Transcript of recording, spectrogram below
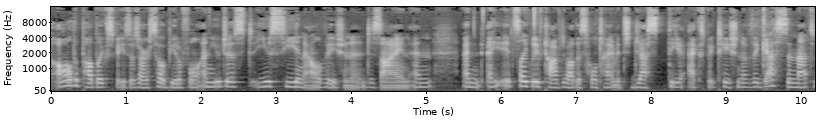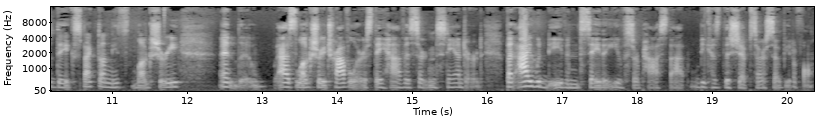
all the public spaces are so beautiful and you just you see an elevation and a design and and it's like we've talked about this whole time it's just the expectation of the guests and that's what they expect on these luxury and as luxury travelers they have a certain standard. But i would even say that you've surpassed that because the ships are so beautiful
